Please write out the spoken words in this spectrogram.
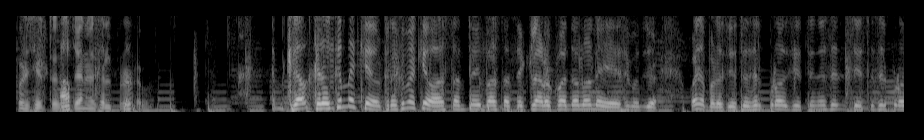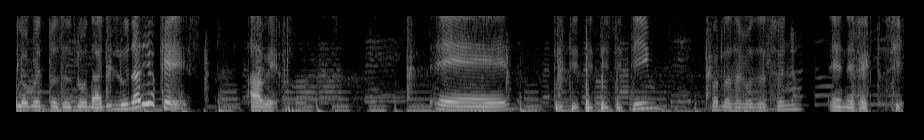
Por cierto, eso ah, ya no es el prólogo. Creo, creo que me quedó, creo que me quedó bastante, bastante claro cuando lo leí. Segundo yo, bueno, pero si este es el pro, si este no es el, si este es el prólogo, entonces Lunario. ¿Lunario qué es? A ver. eh, por las aguas del sueño. En efecto, sí,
